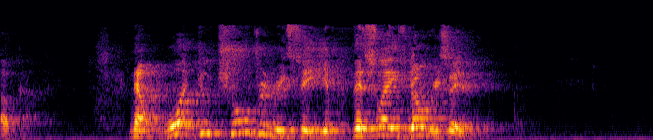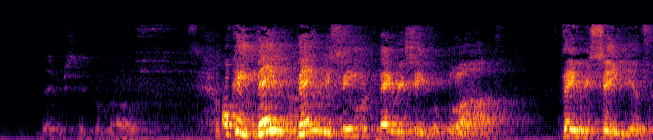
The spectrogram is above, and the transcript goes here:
of God. Now, what do children receive that slaves don't receive? They receive the love. Okay, they, they receive they receive love. They receive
